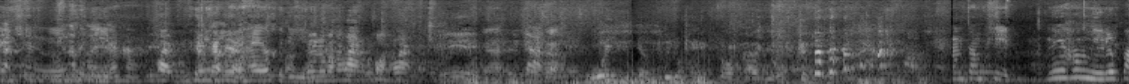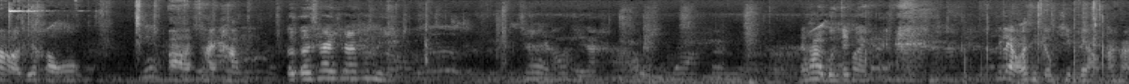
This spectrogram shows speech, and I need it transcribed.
อย่างเช่นนี้คือ ดีนะคะคือมีคนถ่ายให้ก็คือดีเดินลงมาข้างล่างขอข้างล่างอุ้ยเดี๋ยวดูดูให้เข้าขาดอยู่มันจำผิดนี่ห้องนี้หรือเปล่าที่เขาอ่าสายทำเออเออใช่ใช่ห้องนี้ ใช่ห้องนี้นะคะเดี๋ยวถ้าเราเบิ้งเจ๊กหน่อยกันเลยที่แหละว่าสิจบคลิปแล้วนะคะ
